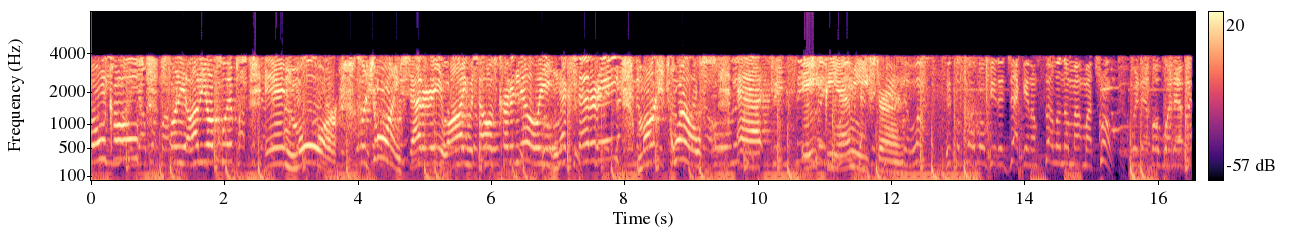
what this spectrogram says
phone calls, funny audio clips, and more. So join Saturday Live with Alex Cardinelli next Saturday, March 12th at 8 p.m. Eastern. It's a get a jacket, I'm selling them out my trunk. Whenever, whatever.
